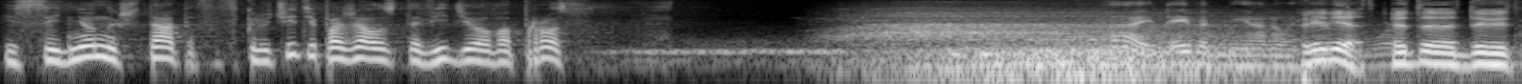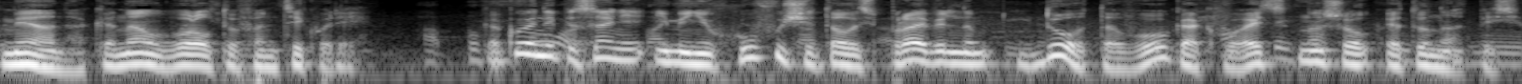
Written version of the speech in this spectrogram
из Соединенных Штатов. Включите, пожалуйста, видео вопрос. Привет, это Дэвид Миано, канал World of Antiquity. Какое написание имени Хуфу считалось правильным до того, как Вайс нашел эту надпись?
